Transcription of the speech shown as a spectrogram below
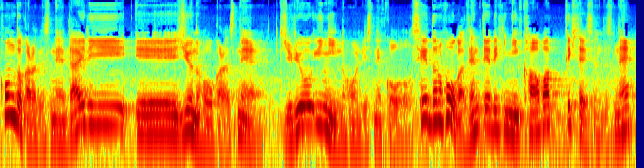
今度からですね代理、えー事業の方からですね受領委任の方にですねこう制度の方が全体的に変わってきたりするんですね。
